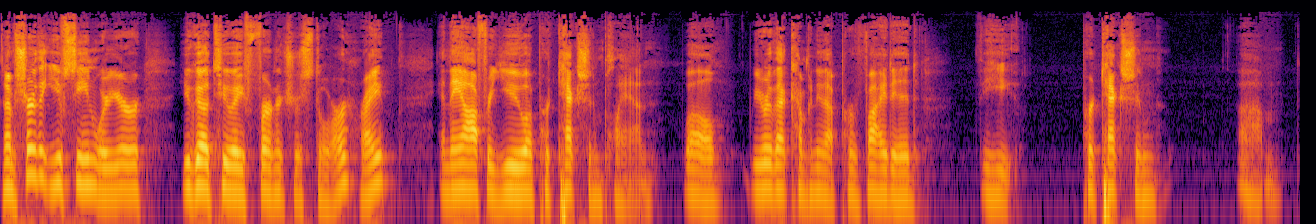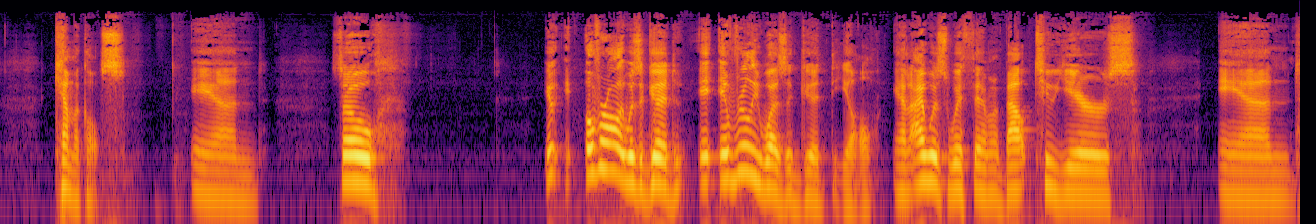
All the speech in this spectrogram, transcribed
And I'm sure that you've seen where you're you go to a furniture store, right? And they offer you a protection plan. Well, we were that company that provided the protection um, chemicals. And so it, overall, it was a good. It, it really was a good deal, and I was with them about two years, and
